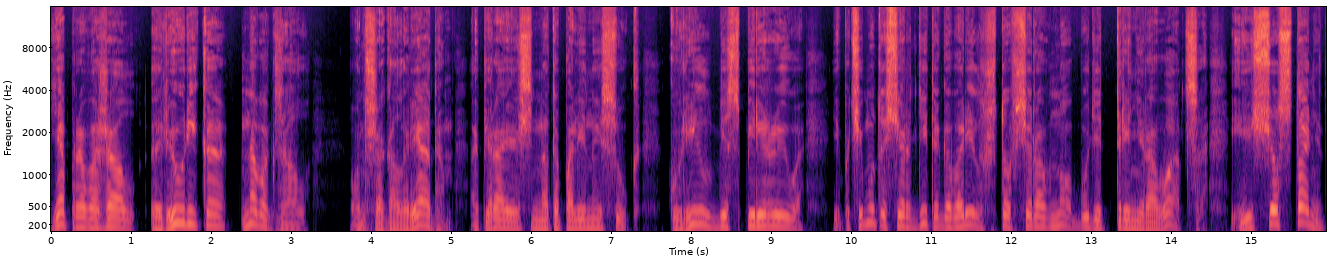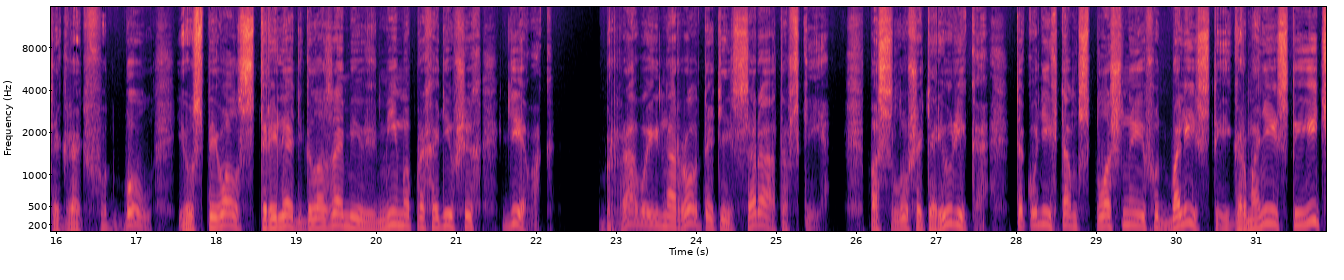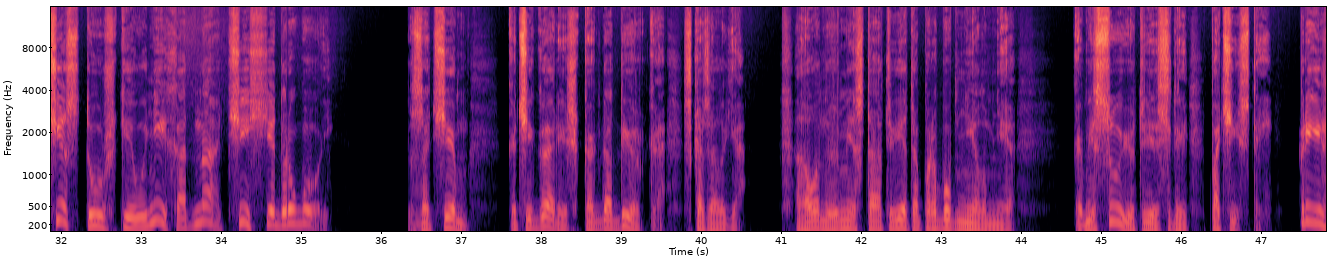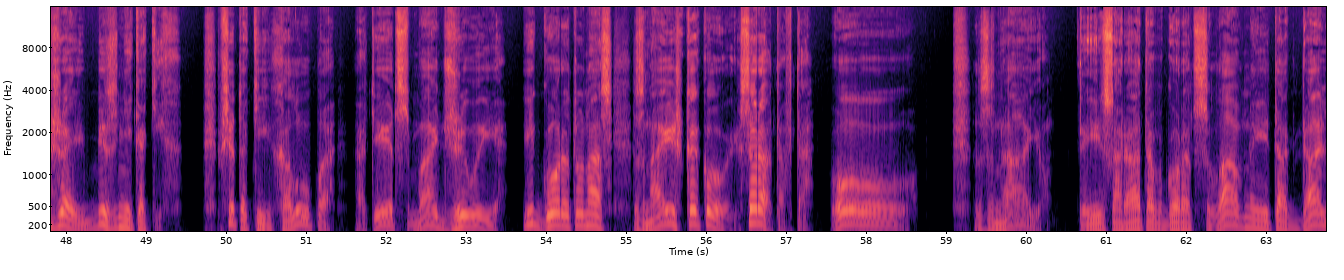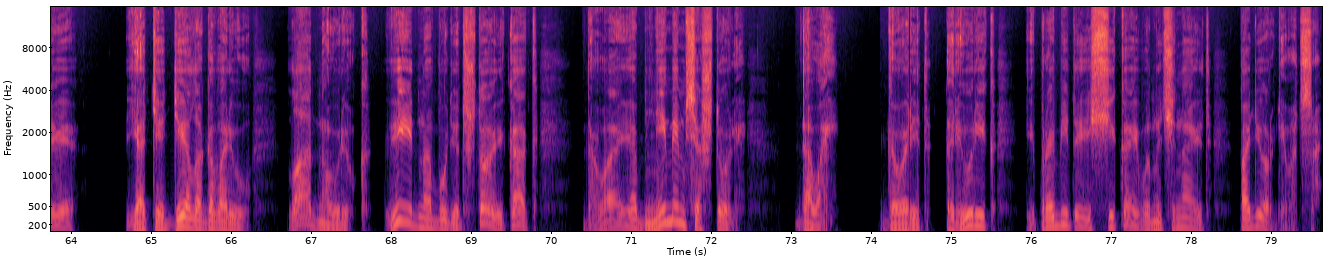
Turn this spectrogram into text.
Я провожал Рюрика на вокзал. Он шагал рядом, опираясь на тополиный сук, курил без перерыва и почему-то сердито говорил, что все равно будет тренироваться и еще станет играть в футбол, и успевал стрелять глазами в мимо проходивших девок. Бравый народ эти саратовские! Послушать Рюрика, так у них там сплошные футболисты и гармонисты, и частушки у них одна чище другой. Зачем кочегаришь, когда дырка?» — сказал я. А он вместо ответа пробубнил мне. «Комиссуют, если по чистой. Приезжай без никаких. Все-таки халупа, отец, мать живые. И город у нас, знаешь какой, Саратов-то. О, знаю, ты, Саратов, город славный и так далее. Я те дело говорю — Ладно, Урюк, видно будет, что и как. Давай обнимемся, что ли? Давай, — говорит Рюрик, и пробитая щека его начинает подергиваться.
